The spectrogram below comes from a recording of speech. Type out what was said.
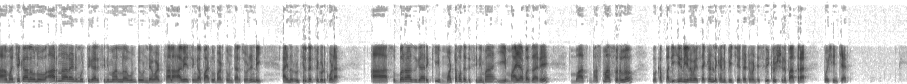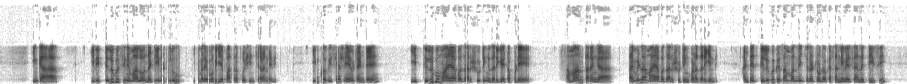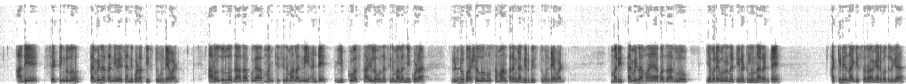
ఆ మధ్య కాలంలో ఆర్ నారాయణమూర్తి గారి సినిమాల్లో ఉంటూ ఉండేవాడు. చాలా ఆవేశంగా పాటలు పాడుతూ ఉంటారు చూడండి. ఆయన నృత్య దర్శకుడు కూడా. ఆ సుబ్బరాజు గారికి మొట్టమొదటి సినిమా ఈ మాయా బజారే భస్మాసురలో ఒక పదిహేను ఇరవై సెకండ్లు కనిపించేటటువంటి శ్రీకృష్ణుడి పాత్ర పోషించారు. ఇంకా ఇది తెలుగు సినిమాలో నటీనటులు ఎవరెవరు ఏ పాత్ర పోషించారనేది. ఇంకో విశేషం ఏమిటంటే ఈ తెలుగు మాయాబజార్ షూటింగ్ జరిగేటప్పుడే సమాంతరంగా తమిళ మాయాబజార్ షూటింగ్ కూడా జరిగింది. అంటే తెలుగుకి సంబంధించినటువంటి ఒక సన్నివేశాన్ని తీసి అదే సెట్టింగ్లో తమిళ సన్నివేశాన్ని కూడా తీస్తూ ఉండేవాళ్ళు. ఆ రోజుల్లో దాదాపుగా మంచి సినిమాలన్నీ అంటే ఎక్కువ స్థాయిలో ఉన్న సినిమాలన్నీ కూడా రెండు భాషల్లోనూ సమాంతరంగా నిర్మిస్తూ ఉండేవాళ్ళు. మరి తమిళ మాయాబజార్లో ఎవరెవరు నటీనటులు ఉన్నారంటే అక్కినే నాగేశ్వరరావు గారి బదులుగా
